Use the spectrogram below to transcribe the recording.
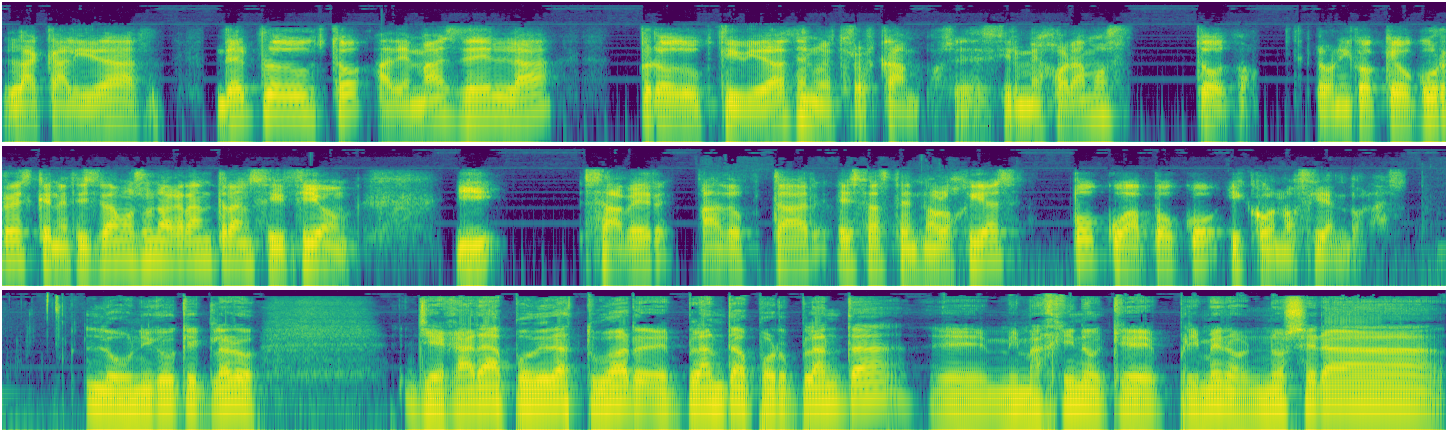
la calidad del producto, además de la productividad de nuestros campos. Es decir, mejoramos todo. Lo único que ocurre es que necesitamos una gran transición y saber adoptar esas tecnologías poco a poco y conociéndolas. Lo único que, claro, llegar a poder actuar eh, planta por planta, eh, me imagino que primero no será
